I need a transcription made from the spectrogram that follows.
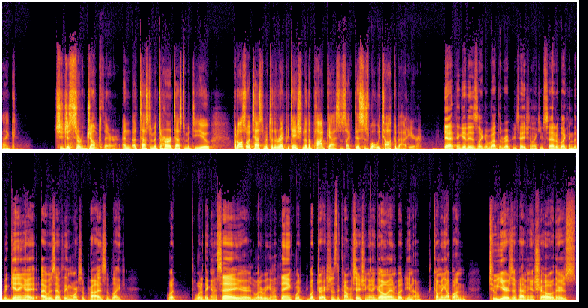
like she just sort of jumped there, and a testament to her, a testament to you, but also a testament to the reputation of the podcast. It's like this is what we talk about here. Yeah, I think it is like about the reputation, like you said, of like in the beginning, I, I was definitely more surprised of like what what are they gonna say or what are we gonna think? What what direction is the conversation gonna go in? But you know, coming up on two years of having a show, there's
